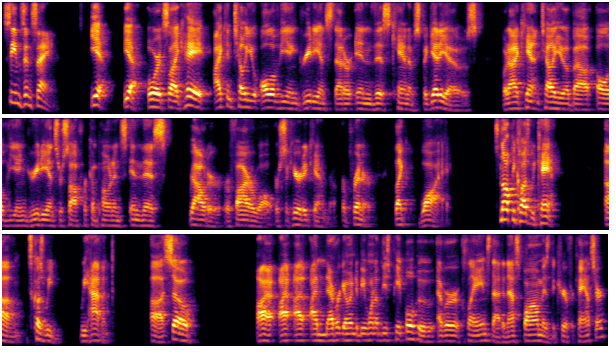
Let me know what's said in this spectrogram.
seems insane. Yeah, yeah. Or it's like, hey, I can tell you all of the ingredients that are in this can of SpaghettiOs, but I can't tell you about all of the ingredients or software components in this router or firewall or security camera or printer. Like, why? It's not because we can't. Um, it's because we we haven't. Uh, so I, I I'm never going to be one of these people who ever claims that an SBOM is the cure for cancer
